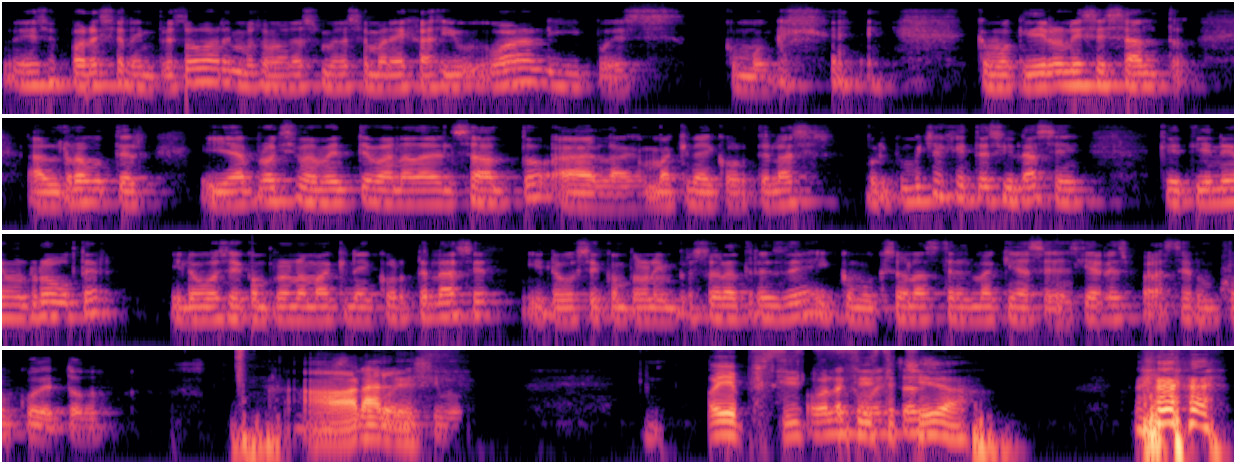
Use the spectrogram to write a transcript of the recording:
eh, se parece a la impresora, y más o menos, menos se maneja así igual y pues como que, como que dieron ese salto al router y ya próximamente van a dar el salto a la máquina de corte láser, porque mucha gente sí la hace, que tiene un router y luego se compra una máquina de corte láser y luego se compra una impresora 3D y como que son las tres máquinas esenciales para hacer un poco de todo. Órale. Oye, pues sí, Hola, sí ¿cómo está estás? chido.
